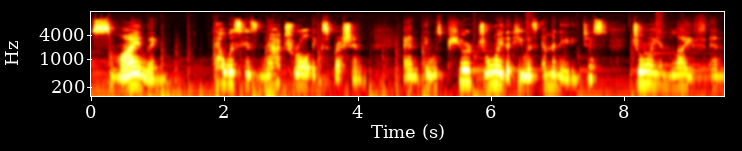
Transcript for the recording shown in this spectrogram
smiling that was his natural expression. And it was pure joy that he was emanating, just joy in life. And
